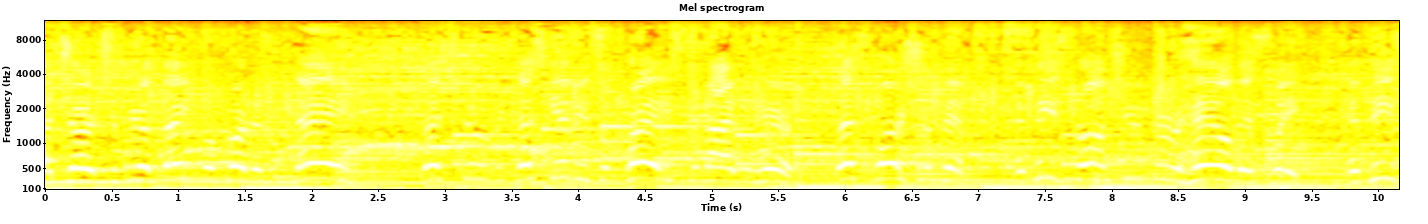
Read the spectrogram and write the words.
On, church. If you're thankful for the name, let's do. Let's give him some praise tonight in here. Let's worship him. If he's brought you through hell this week, if he's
